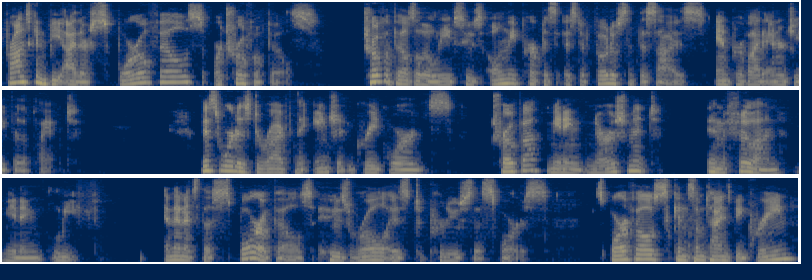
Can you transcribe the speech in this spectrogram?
Fronds can be either sporophylls or trophophylls. Trophophylls are the leaves whose only purpose is to photosynthesize and provide energy for the plant. This word is derived from the ancient Greek words tropha, meaning nourishment, and phylon, meaning leaf. And then it's the sporophylls whose role is to produce the spores. Sporophylls can sometimes be green,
